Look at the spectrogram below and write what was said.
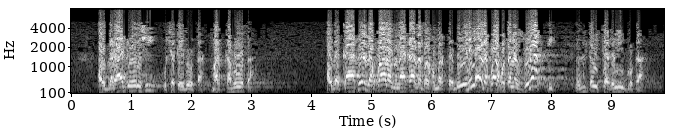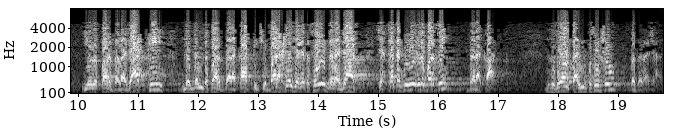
او دراج ویل شي او چتېدو ته مرتبو ته او د کافر د پاره د ناکار د پاره مرتبه نه یا د پاره تنزلات دي نو دلته تغلیب وکا یو د پاره درجات دي د بل د پاره درکات دي چې برخه جګه ته سوې درجات چې کته دې د پاره سي درکات د دوه تعبیر پسو شو په درجات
